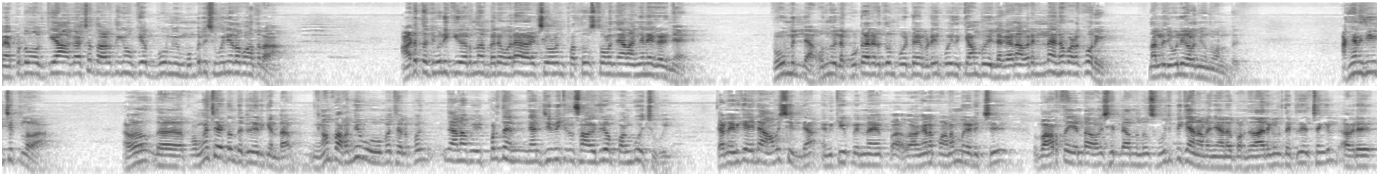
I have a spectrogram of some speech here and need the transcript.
മേപ്പോട്ട് നോക്കിയ ആകാശം താഴത്തേക്ക് നോക്കിയ ഭൂമി. മുമ്പിൽ ശൂന്യത മാത്രമാണ് അടുത്ത ജോലിക്ക് കയറുന്ന വരെ ഒരാഴ്ചയോളം പത്ത് ദിവസത്തോളം ഞാൻ അങ്ങനെ കഴിഞ്ഞേ. റൂമില്ല ഒന്നുമില്ല. കൂട്ടുകാരടുത്തും പോയിട്ട് എവിടെയും പോയി നിൽക്കാൻ പോയില്ല. കാരണം അവരെല്ലാം എന്നെ വഴക്ക് പറയും. നല്ല ജോലി കളഞ്ഞു പറഞ്ഞിട്ട്. അങ്ങനെ ജീവിച്ചിട്ടുള്ളതാ. അപ്പോൾ പൊങ്ങച്ചേട്ടൻ തെറ്റിദ്ധരിക്കണ്ട. ഞാൻ പറഞ്ഞു പോകുമ്പോൾ ചിലപ്പോൾ ഞാൻ ഇപ്പോഴത്തെ ഞാൻ ജീവിക്കുന്ന സാഹചര്യം പങ്കുവെച്ചു പോയി. കാരണം എനിക്ക് അതിന്റെ ആവശ്യമില്ല. എനിക്ക് പിന്നെ അങ്ങനെ പണം മേടിച്ച് വാർത്ത ചെയ്യേണ്ട ആവശ്യമില്ല എന്നുള്ളത് സൂചിപ്പിക്കാനാണ് ഞാൻ പറഞ്ഞത്. ആരെങ്കിലും തെറ്റിദ്ധരിച്ചെങ്കിൽ അവർ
